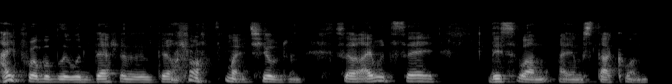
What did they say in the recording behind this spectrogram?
I probably would definitely tell my children. So I would say this one I am stuck on.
